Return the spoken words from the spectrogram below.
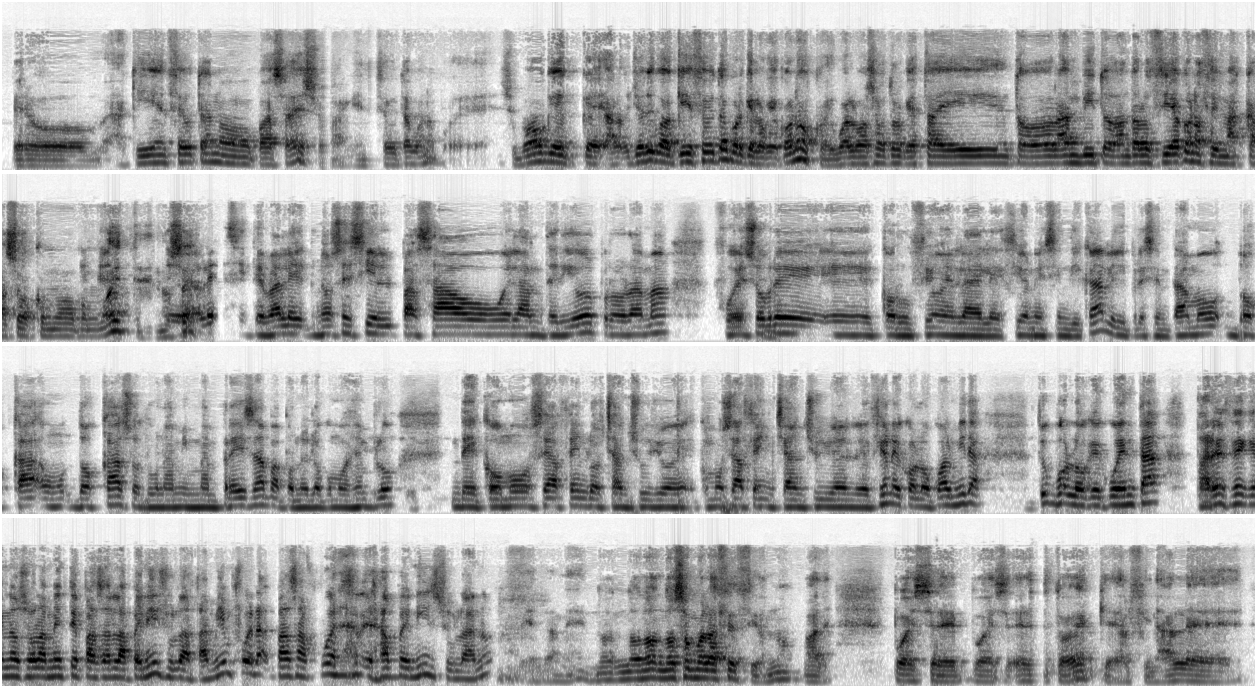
Pero aquí en Ceuta no pasa eso. Aquí en Ceuta, bueno, pues supongo que, yo digo aquí en Ceuta porque lo que conozco. Igual vosotros que estáis en todo el ámbito de Andalucía conocéis más casos como, como este. No sé. si te vale, no sé si el pasado o el anterior programa fue sobre eh, corrupción en las elecciones sindicales y presentamos dos, dos, casos de una misma empresa, para ponerlo como ejemplo, de cómo se hacen los chanchullos, cómo se hacen chanchullos en elecciones, con lo cual, mira, tú por lo que cuentas, parece que no solamente pasa en la península, también fuera, pasa fuera de la península, ¿no? No, no, no somos la excepción, ¿no? Vale, pues, eh, pues esto es que al final eh,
